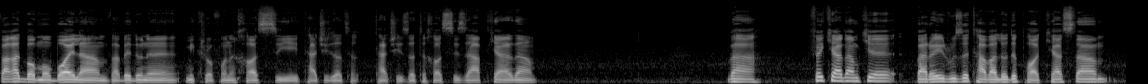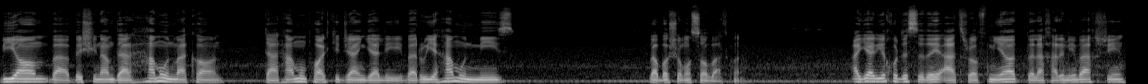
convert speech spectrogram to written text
فقط با موبایلم و بدون میکروفون خاصی تجهیزات, تجهیزات خاصی ضبط کردم. و فکر کردم که برای روز تولد پادکستم بیام و بشینم در همون مکان در همون پارک جنگلی و روی همون میز و با شما صحبت کنم. اگر یه خورده صدای اطراف میاد بالاخره میبخشین.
